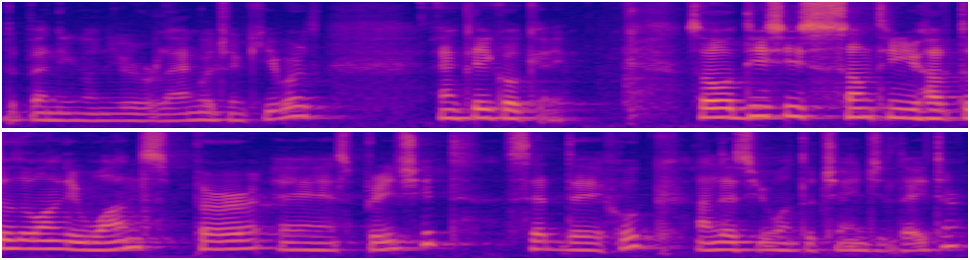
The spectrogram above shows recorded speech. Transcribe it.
depending on your language and keyword and click OK. So this is something you have to do only once per uh, spreadsheet. Set the hook unless you want to change it later.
